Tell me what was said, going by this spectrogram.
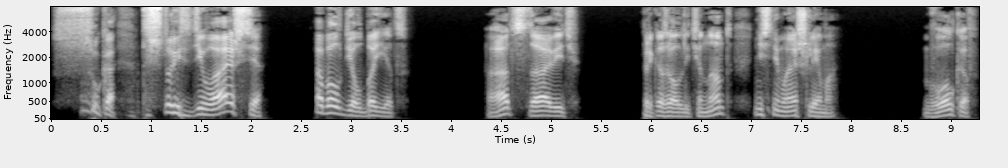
«Сука, ты что, издеваешься?» — обалдел боец. «Отставить», — приказал лейтенант, не снимая шлема. «Волков,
